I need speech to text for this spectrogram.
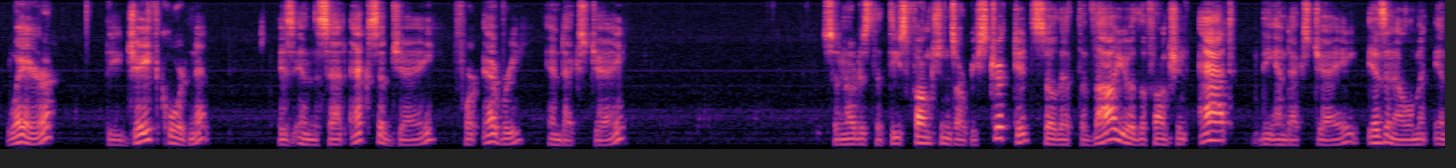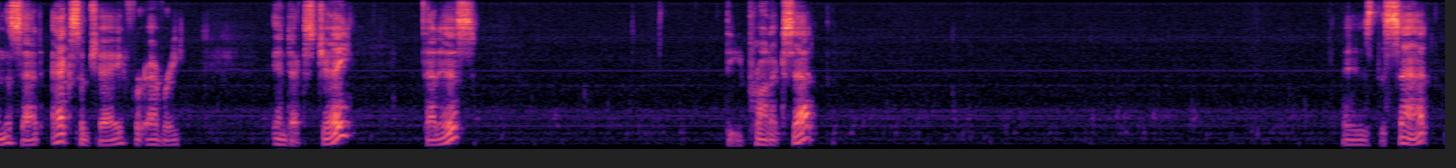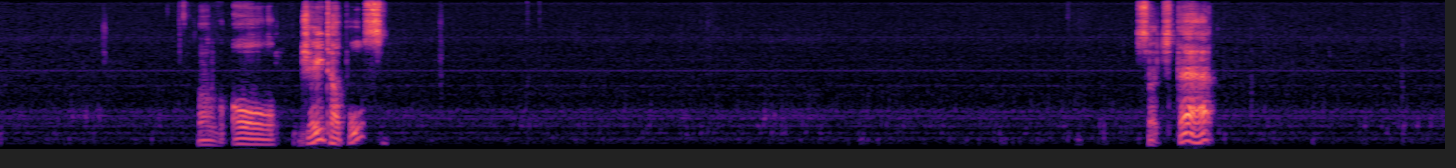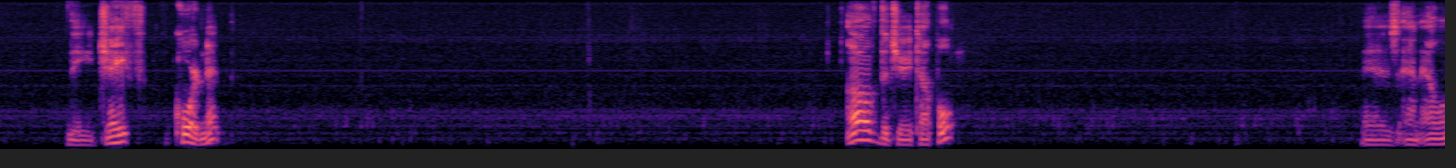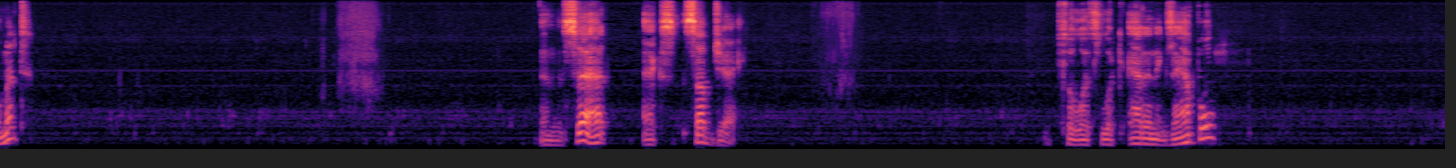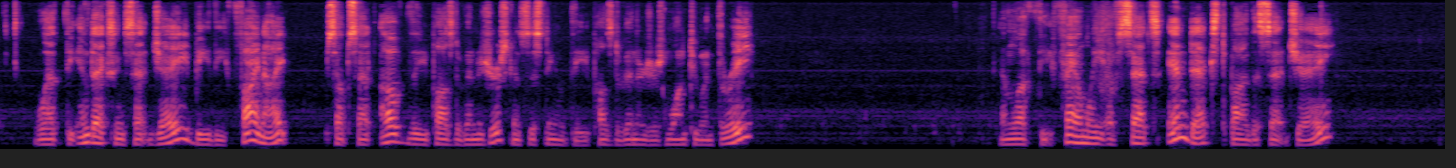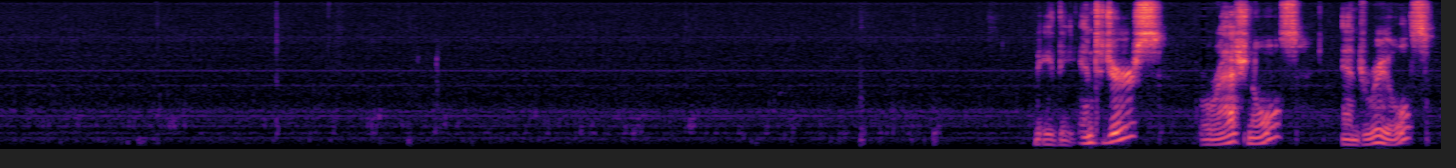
where the jth coordinate is in the set x of j for every index j. So notice that these functions are restricted so that the value of the function at the index j is an element in the set x of j for every index j. That is the product set is the set of all j tuples such that the jth coordinate of the j-tuple is an element the set x sub j. So let's look at an example. Let the indexing set j be the finite subset of the positive integers consisting of the positive integers 1, 2, and 3 and let the family of sets indexed by the set J be the integers, rationals, and reals.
